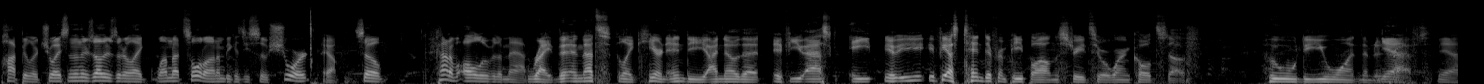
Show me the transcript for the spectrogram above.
popular choice. And then there's others that are like, well, I'm not sold on him because he's so short. Yeah. So kind of all over the map. Right, and that's like here in Indy. I know that if you ask eight, if you, ask ten different people out in the streets who are wearing cold stuff, who do you want them to Yeah. draft? Yeah.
